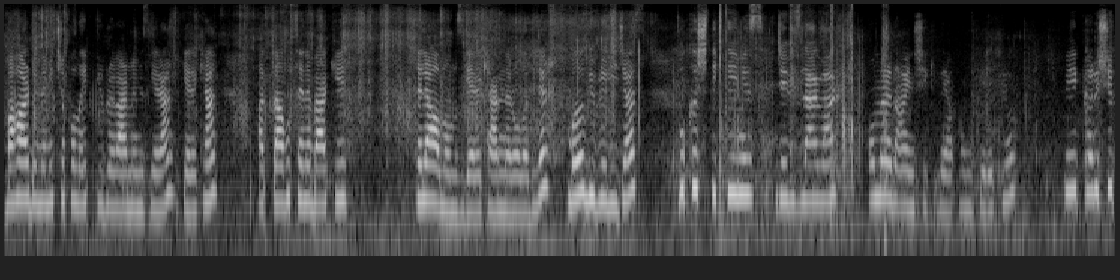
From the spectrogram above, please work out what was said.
Bahar dönemi çapalayıp gübre vermemiz gereken, gereken. Hatta bu sene belki tele almamız gerekenler olabilir. Bağı gübreleyeceğiz. Bu kış diktiğimiz cevizler var. Onlara da aynı şekilde yapmamız gerekiyor. Bir karışık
